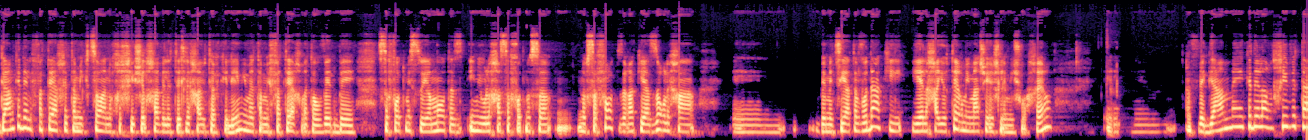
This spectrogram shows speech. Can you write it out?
גם כדי לפתח את המקצוע הנוכחי שלך ולתת לך יותר כלים, אם אתה מפתח ואתה עובד בשפות מסוימות, אז אם יהיו לך שפות נוספות זה רק יעזור לך במציאת עבודה, כי יהיה לך יותר ממה שיש למישהו אחר. וגם אה, כדי להרחיב את, ה,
